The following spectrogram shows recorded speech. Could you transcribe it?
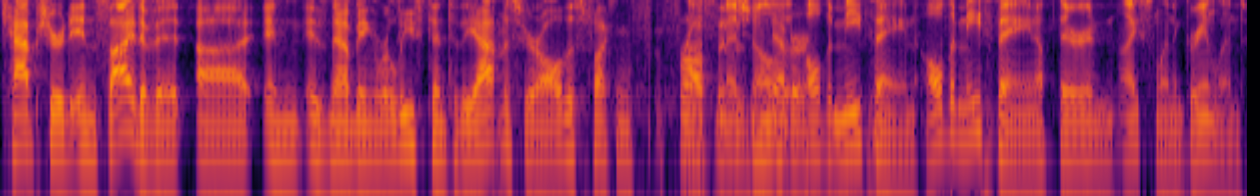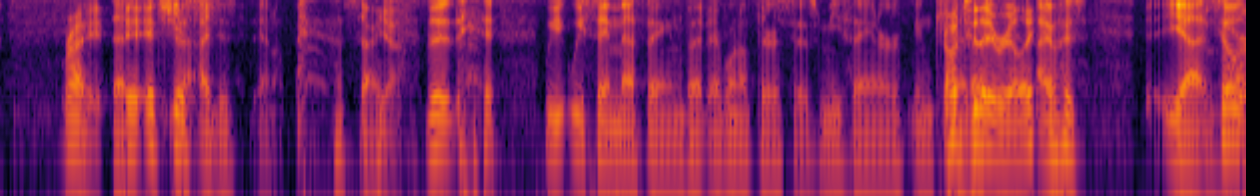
captured inside of it, uh, and is now being released into the atmosphere. All this fucking f- frost that was all, never the, all the methane, all the methane up there in Iceland and Greenland. right. That's it's just yeah, I just you know, sorry. Yeah. The we we say methane, but everyone up there says methane or in Canada. Oh, do they really? I was yeah, so.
